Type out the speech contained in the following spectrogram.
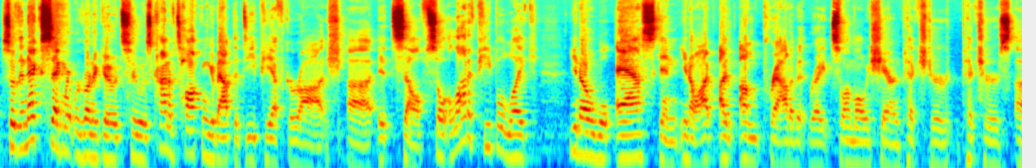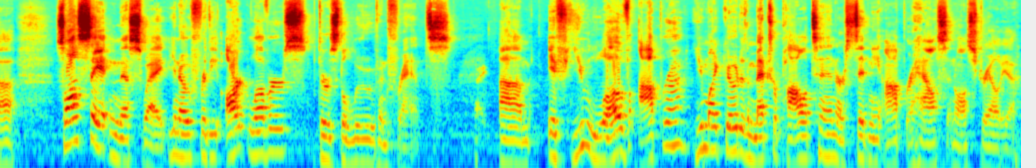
so the next segment we're going to go to is kind of talking about the DPF garage uh, itself. So a lot of people like you know will ask, and you know I, I I'm proud of it, right? So I'm always sharing picture pictures. Uh, so I'll say it in this way, you know, for the art lovers, there's the Louvre in France. Right. Um, if you love opera, you might go to the Metropolitan or Sydney Opera House in Australia.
